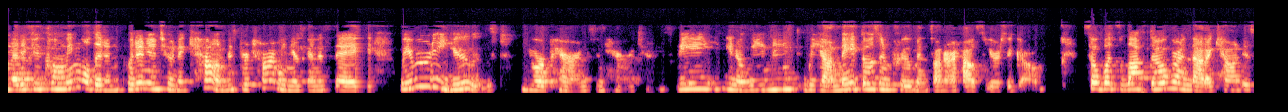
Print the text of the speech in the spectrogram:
But if you commingled it and put it into an account, Mr. Charming is going to say, we've already used your parents' inheritance. We, you know, we made, we uh, made those improvements on our house years ago. So what's left over in that account is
